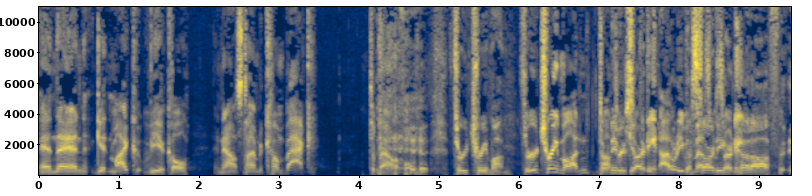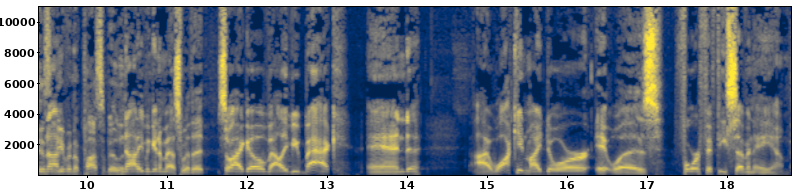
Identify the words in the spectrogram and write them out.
And then get in my vehicle, and now it's time to come back to Bountiful Through Tremont. through Tremont, Don't even get the- Sardine. I don't even the mess sardine with Sardine. cutoff isn't even a possibility. Not even going to mess with it. So I go Valley View back, and I walk in my door. It was 4:57 a.m.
